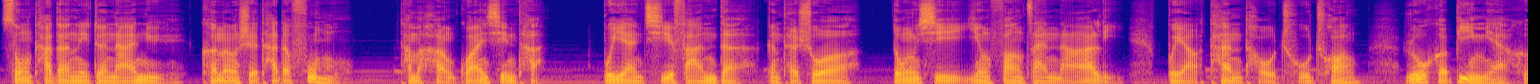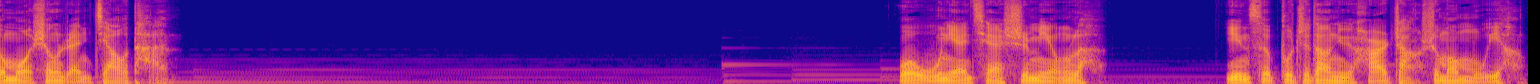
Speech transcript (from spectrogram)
送她的那对男女可能是她的父母，他们很关心她，不厌其烦的跟她说。东西应放在哪里？不要探头橱窗。如何避免和陌生人交谈？我五年前失明了，因此不知道女孩长什么模样。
